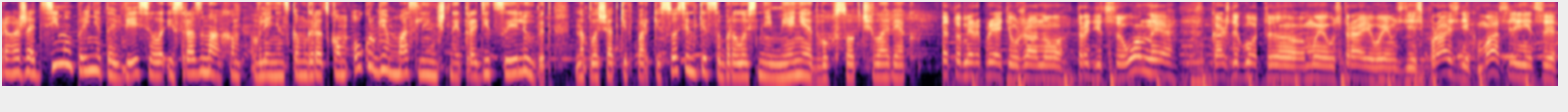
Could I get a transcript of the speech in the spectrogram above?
Провожать зиму принято весело и с размахом. В Ленинском городском округе масленичные традиции любят. На площадке в парке Сосенки собралось не менее 200 человек. Это мероприятие уже оно традиционное. Каждый год э, мы устраиваем здесь праздник Масленицы,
